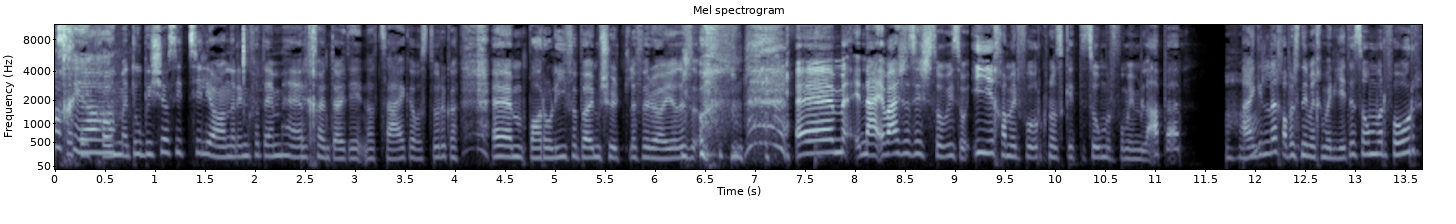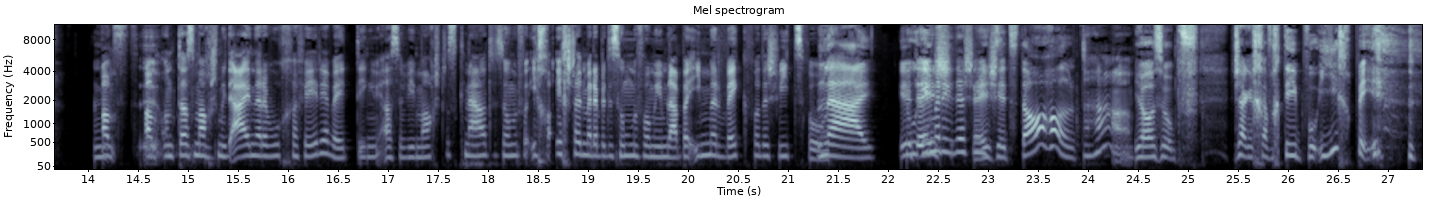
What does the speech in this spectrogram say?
herzlich ja. willkommen. Du bist ja Sizilianerin von dem her. Ich könnte euch dort noch zeigen, was durchgeht. Ähm, ein paar Olivenbäume schütteln für euch oder so. ähm, nein, weißt du, es ist sowieso, ich habe mir vorgenommen, es gibt den Sommer von meinem Leben. Aha. Eigentlich, aber das nehme ich mir jeden Sommer vor. Und jetzt, am- äh, Und das machst du mit einer Woche Ferienwetting? Also wie machst du das genau? Den Sommer ich ich stelle mir eben den Sommer von meinem Leben immer weg von der Schweiz vor. nein. Ja, Du der immer ist, in der Der Schweiz? ist jetzt da halt. Aha, Ja, so, pff, ist eigentlich einfach die, wo ich bin.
